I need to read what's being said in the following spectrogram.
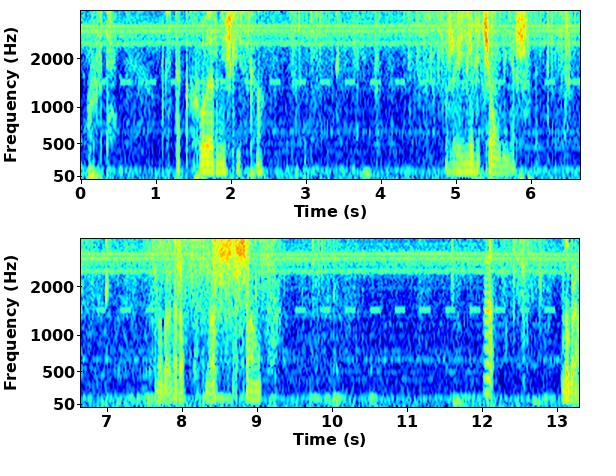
Kurde. Jest tak cholernie śliska. Że jej nie wyciągniesz. Dobra, teraz jest nasza szansa. Dobra.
